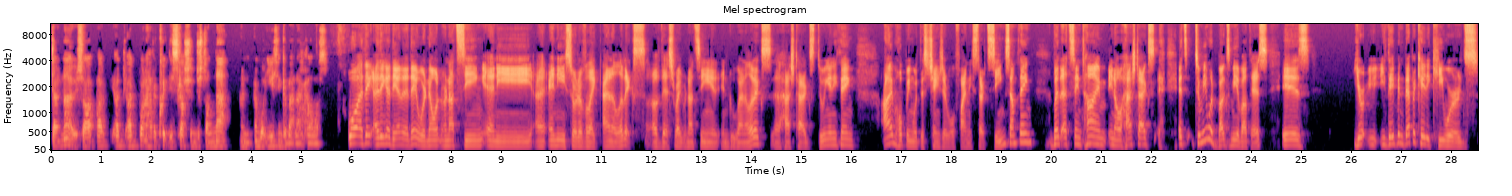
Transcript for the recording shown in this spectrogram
don't know. So I, I, I'd, I'd want to have a quick discussion just on that and, and what you think about that Carlos. Well, I think I think at the end of the day, we're no we're not seeing any uh, any sort of like analytics of this, right? We're not seeing it in Google Analytics, uh, hashtags doing anything. I'm hoping with this change that we'll finally start seeing something. But at the same time, you know, hashtags, it's to me, what bugs me about this is you're, you, they've been deprecated keywords,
